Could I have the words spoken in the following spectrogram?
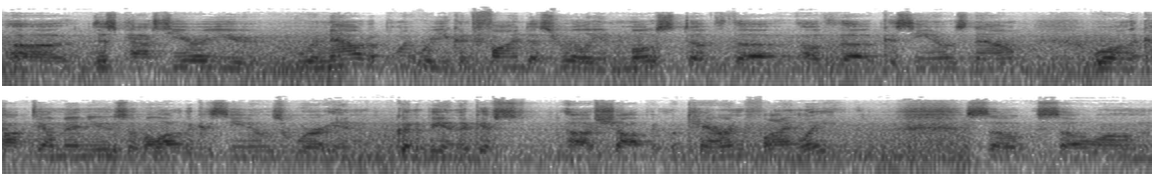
uh, this past year, you, we're now at a point where you can find us really in most of the of the casinos now. We're on the cocktail menus of a lot of the casinos. We're in going to be in the gifts uh, shop at McCarran finally. So, so um,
